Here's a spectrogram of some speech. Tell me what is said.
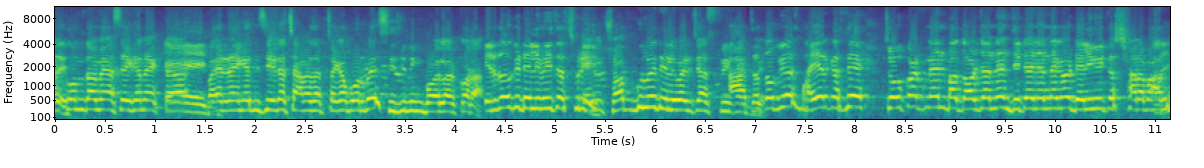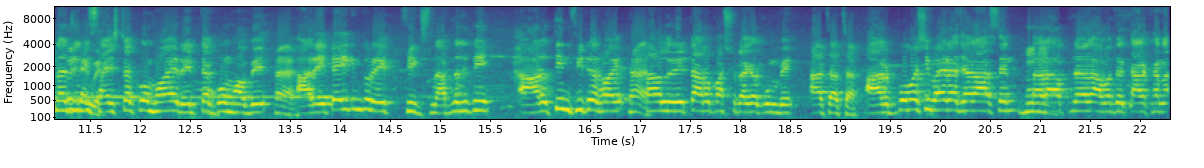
আর কম দামে আছে এখানে একটা বাইরে রেখে দিছি এটা চার হাজার টাকা পড়বে সিজনিং বয়লার করা। এটাও কি ডেলিভারি চার্জ ফ্রি এই সবগুলোই ডেলিভারি চার্জ ফ্রি আচ্ছা তো ভিউয়ার্স ভাইয়ের কাছে চৌকাট নেন বা দরজা নেন যেটা নেন না কেন ডেলিভারি চার্জ সারা আপনার যদি সাইজটা কম হয় রেটটা কম হবে। হ্যাঁ। আর এটাই কিন্তু রেট ফিক্স না। আপনার যদি আরও তিন ফিটের হয় হ্যাঁ। তাহলে রেটটা আরও পাঁচশো টাকা কমবে। আচ্ছা আচ্ছা। আর প্রবাসী ভাইরা যারা আছেন তারা আপনারা আমাদের কারখানা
